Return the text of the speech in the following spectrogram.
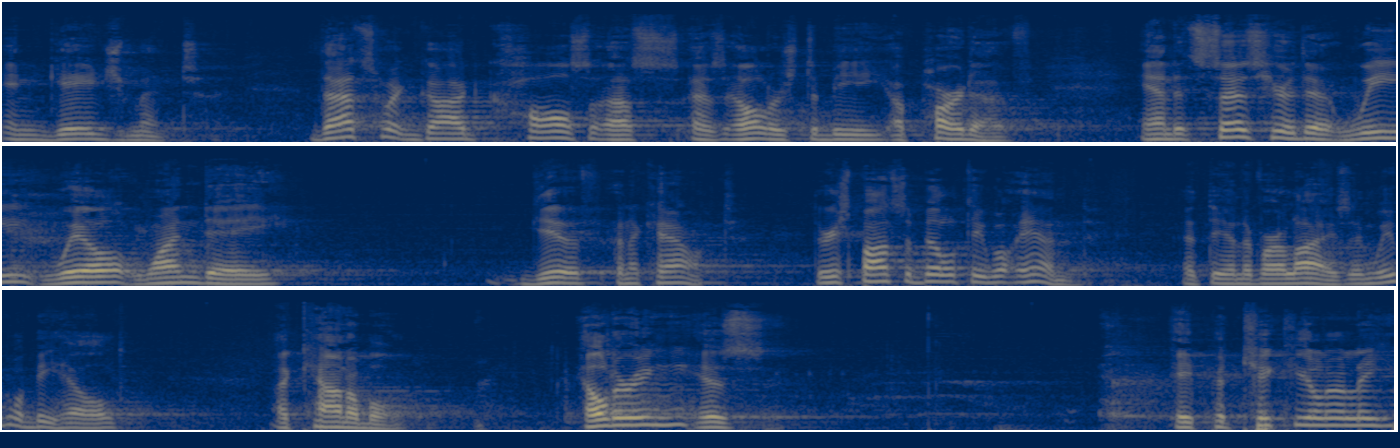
engagement that's what God calls us as elders to be a part of. And it says here that we will one day give an account. The responsibility will end at the end of our lives, and we will be held accountable. Eldering is a particularly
